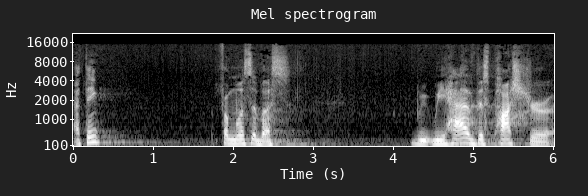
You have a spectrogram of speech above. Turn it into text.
I think for most of us, we, we have this posture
